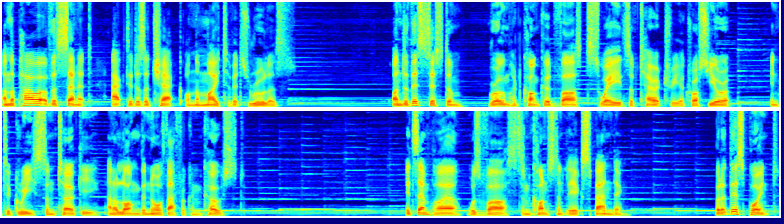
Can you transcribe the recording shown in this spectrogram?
and the power of the Senate acted as a check on the might of its rulers. Under this system, Rome had conquered vast swathes of territory across Europe, into Greece and Turkey, and along the North African coast. Its empire was vast and constantly expanding. But at this point,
